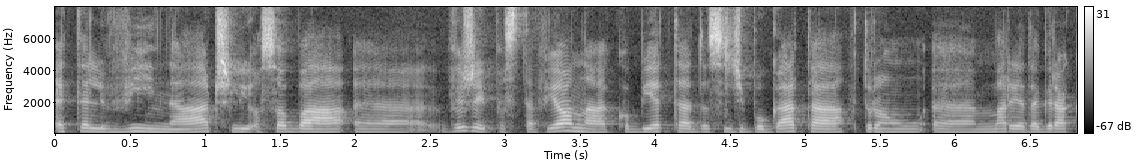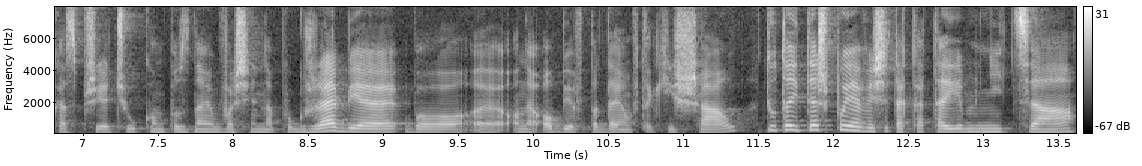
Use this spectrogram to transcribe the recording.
Etelwina, czyli osoba e, wyżej postawiona, kobieta dosyć bogata, którą e, Maria da Graca z przyjaciółką poznają właśnie na pogrzebie, bo e, one obie wpadają w taki szał. Tutaj też pojawia się taka tajemnica,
